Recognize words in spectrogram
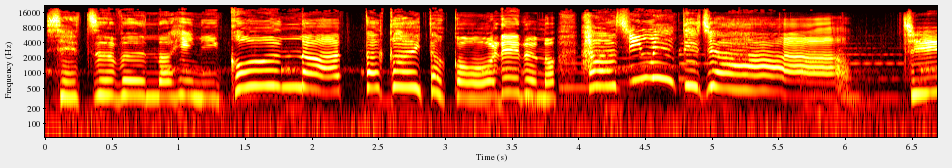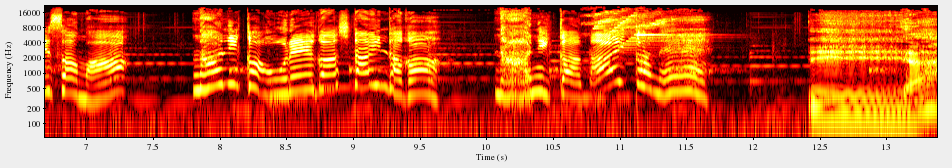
節分の日にこんなあったかいとこ折れるの初めてじゃ。じいさま何かお礼がしたいんだが何かないかねいや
